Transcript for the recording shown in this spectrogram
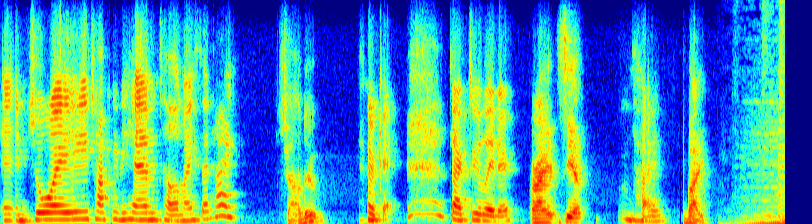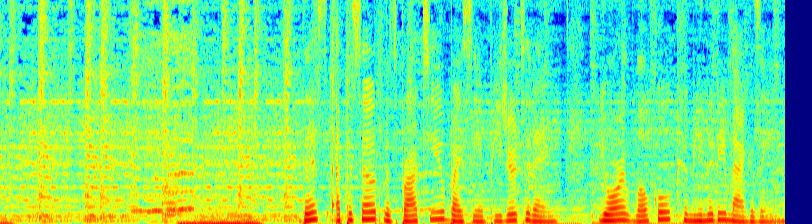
Enjoy talking to him. Tell him I said hi. Shall do. Okay. Talk to you later. All right. See ya. Bye. Bye. This episode was brought to you by San Pedro Today, your local community magazine,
